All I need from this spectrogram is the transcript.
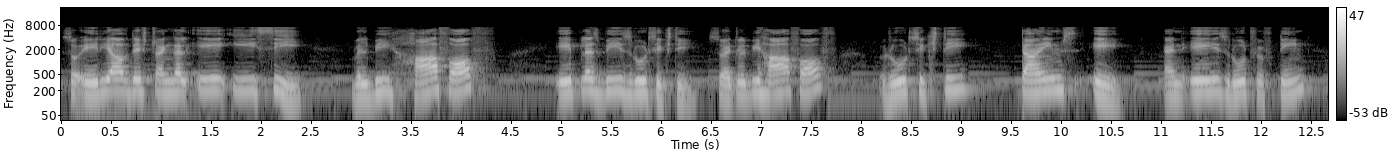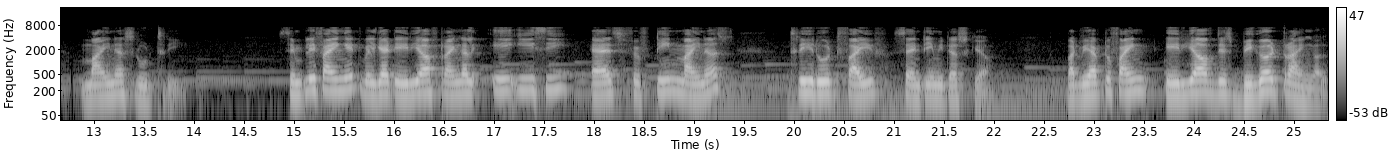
so area of this triangle AEC will be half of a plus b is root 60 so it will be half of root 60 times a and a is root 15 minus root 3 simplifying it we'll get area of triangle AEC as 15 minus 3 root 5 centimeter square. But we have to find area of this bigger triangle.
